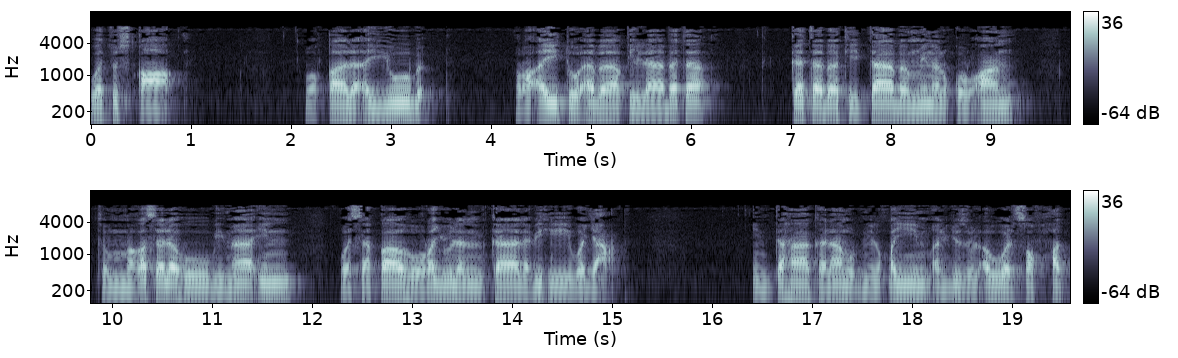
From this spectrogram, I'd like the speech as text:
وتسقى. وقال أيوب رأيت أبا قلابة كتب كتابا من القرآن ثم غسله بماء وسقاه رجلا كان به وجع. انتهى كلام ابن القيم الجزء الأول صفحة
